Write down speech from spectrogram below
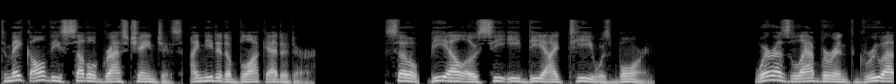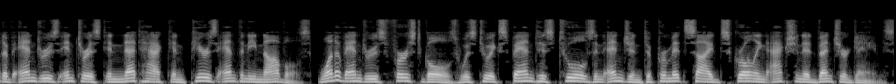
To make all these subtle grass changes, I needed a block editor. So, BLOCEDIT was born. Whereas Labyrinth grew out of Andrew's interest in NetHack and Piers Anthony novels, one of Andrew's first goals was to expand his tools and engine to permit side-scrolling action-adventure games.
